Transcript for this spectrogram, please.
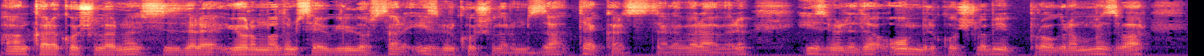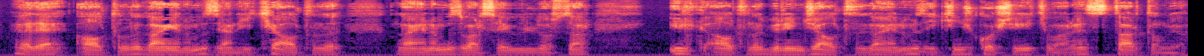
Ankara koşularını sizlere yorumladım sevgili dostlar. İzmir koşularımızda tekrar sizlerle beraberim. İzmir'de de 11 koşulu bir programımız var ve de altılı ganyanımız yani iki altılı ganyanımız var sevgili dostlar. İlk altılı, birinci altılı ganyanımız ikinci koşuya itibaren start alıyor.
